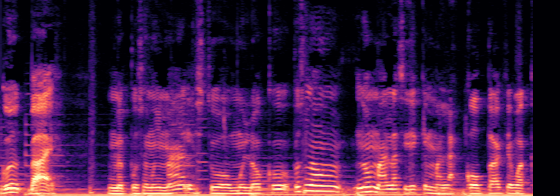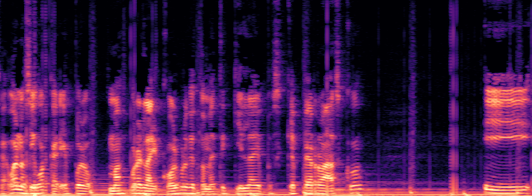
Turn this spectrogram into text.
goodbye me puse muy mal, estuvo muy loco. Pues no, no mal, así de que mala copa, que guaca. Bueno, sí guacaría, pero más por el alcohol, porque tomé tequila y pues qué perro asco. Y.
